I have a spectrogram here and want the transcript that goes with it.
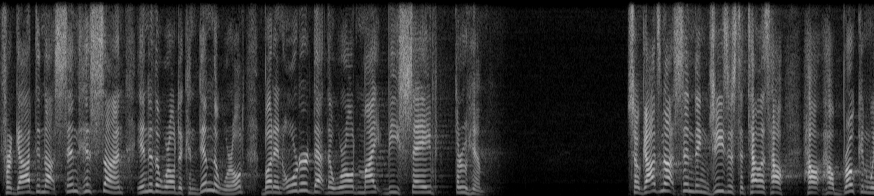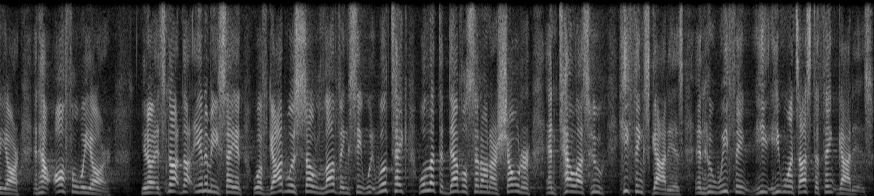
For God did not send His Son into the world to condemn the world, but in order that the world might be saved through Him. So God's not sending Jesus to tell us how, how, how broken we are and how awful we are. You know, it's not the enemy saying, well, if God was so loving, see, we, will take, we'll let the devil sit on our shoulder and tell us who he thinks God is and who we think he, he wants us to think God is.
